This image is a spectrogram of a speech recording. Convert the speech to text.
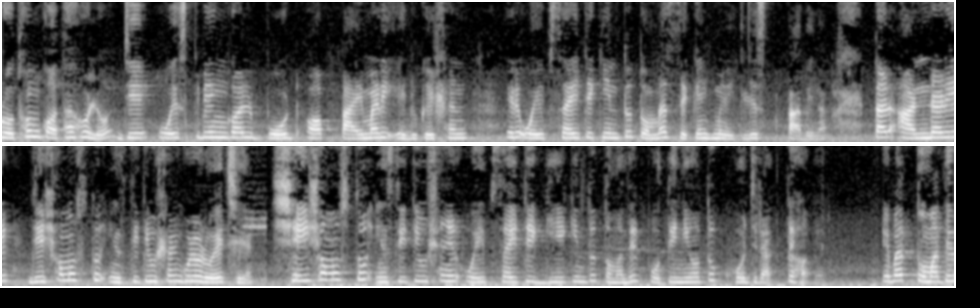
প্রথম কথা হলো যে West Bengal board of primary education এর ওয়েবসাইটে কিন্তু তোমরা সেকেন্ড মেরিট লিস্ট পাবে না। তার আন্ডারে যে সমস্ত ইনস্টিটিউশনগুলো রয়েছে, সেই সমস্ত ইনস্টিটিউশনের ওয়েবসাইটে গিয়ে কিন্তু তোমাদের প্রতিনিয়ত খোঁজ রাখতে হবে। এবার তোমাদের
